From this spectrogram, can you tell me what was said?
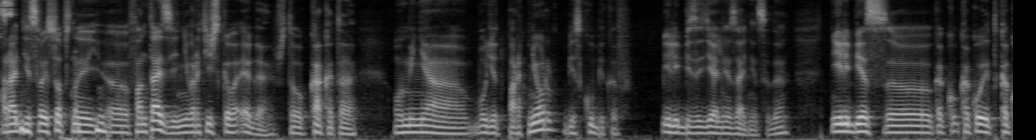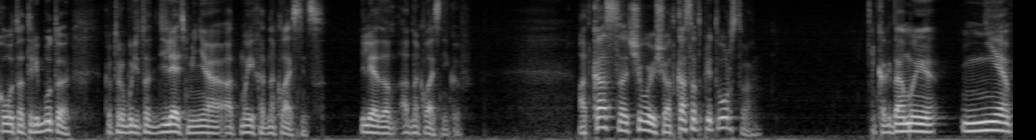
ради своей собственной э, фантазии, невротического эго, что как это у меня будет партнер без кубиков или без идеальной задницы, да? Или без э, какой-то, какого-то атрибута, который будет отделять меня от моих одноклассниц. Или от одноклассников. Отказ от чего еще? Отказ от притворства. Когда мы не,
